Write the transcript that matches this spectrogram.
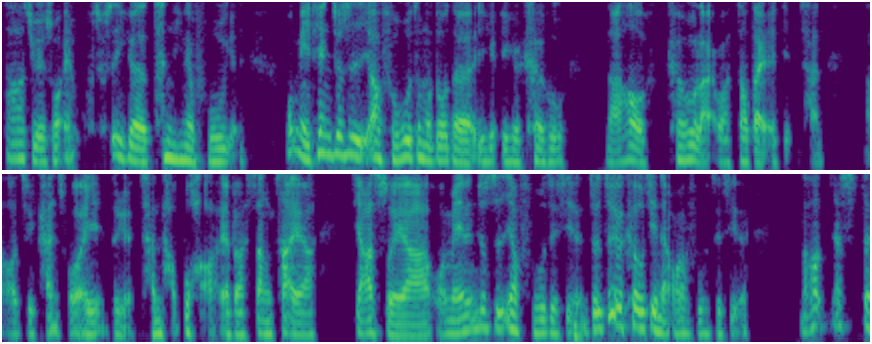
大家觉得说，哎，我就是一个餐厅的服务员，我每天就是要服务这么多的一个一个客户，然后客户来，我招待一点餐，然后去看说，哎，这个餐好不好，要不要上菜啊，加水啊，我每天就是要服务这些人，就这个客户进来，我要服务这些人，然后要是再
